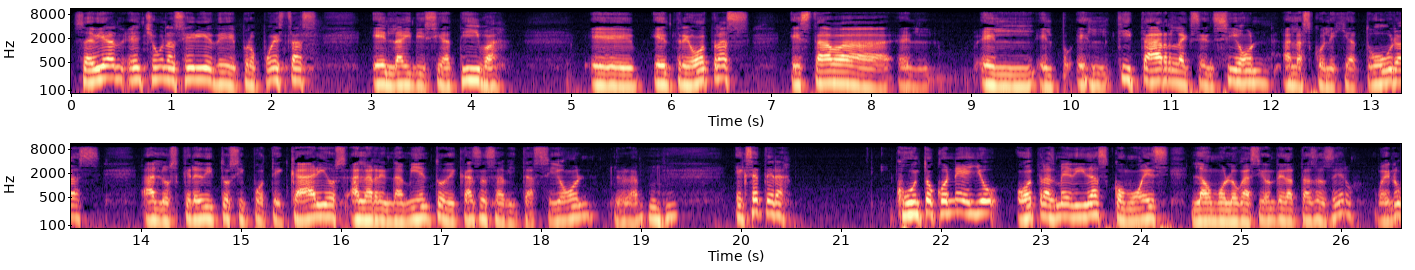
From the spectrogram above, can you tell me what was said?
Se habían hecho una serie de propuestas en la iniciativa, eh, entre otras estaba el, el, el, el quitar la exención a las colegiaturas, a los créditos hipotecarios, al arrendamiento de casas habitación, ¿verdad? etcétera. Junto con ello, otras medidas como es la homologación de la tasa cero. Bueno,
